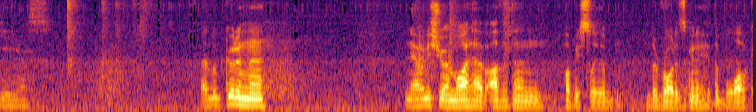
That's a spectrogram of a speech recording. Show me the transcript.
yes. They look good in there. Now an issue I might have other than obviously the, the rod is going to hit the block,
